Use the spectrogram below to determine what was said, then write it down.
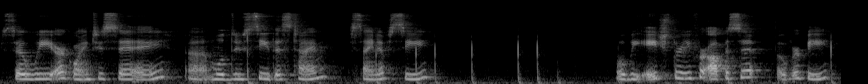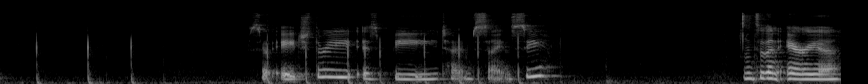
So we are going to say, um, we'll do C this time, sine of C will be H3 for opposite over B. So H3 is B times sine C. And so then area,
